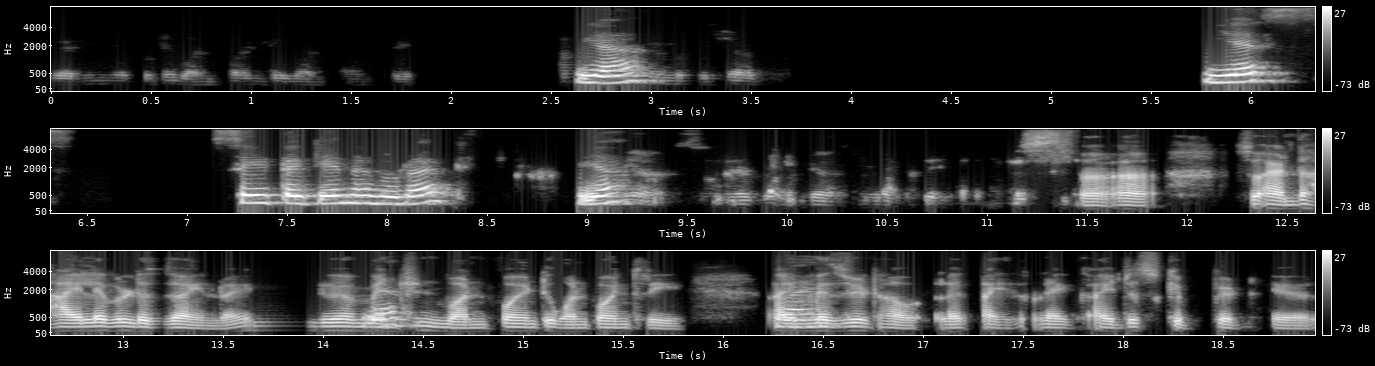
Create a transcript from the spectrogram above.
where you put a 1.2, 1.3. Yeah. Yes. Say it again, Anurag. Yeah. Yeah. So, uh, uh, so at the high level design, right? You have Yeah. mentioned 1.2, 1.3. I Right. missed it. How like I like I just skipped it here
